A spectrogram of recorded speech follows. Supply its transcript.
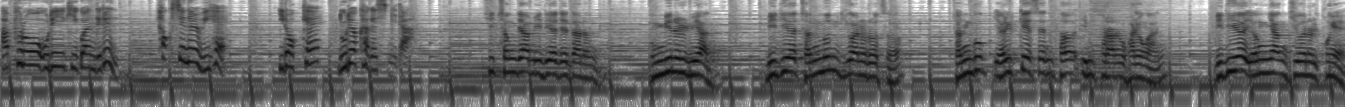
앞으로 우리 기관들은 혁신을 위해 이렇게 노력하겠습니다. 시청자 미디어 재단은 국민을 위한 미디어 전문 기관으로서 전국 10개 센터 인프라를 활용한 미디어 역량 지원을 통해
